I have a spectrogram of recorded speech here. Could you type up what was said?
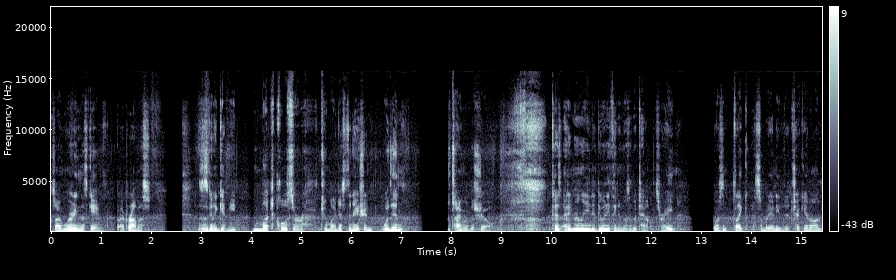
so I'm learning this game. I promise. This is going to get me much closer to my destination within the time of the show. Because I didn't really need to do anything in those other towns, right? It wasn't like somebody I needed to check in on.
